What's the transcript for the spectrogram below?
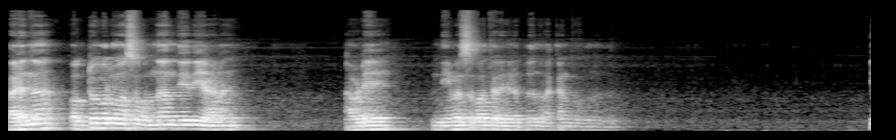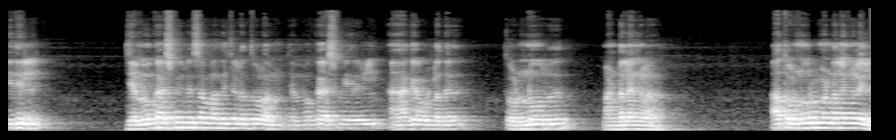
വരുന്ന ഒക്ടോബർ മാസം ഒന്നാം തീയതിയാണ് അവിടെ നിയമസഭാ തെരഞ്ഞെടുപ്പ് നടക്കാൻ പോകുന്നത്. ഇതിൽ ജമ്മു കാശ്മീരിനെ സംബന്ധിച്ചിടത്തോളം ജമ്മു കാശ്മീരിൽ ആകെ ഉള്ളത് തൊണ്ണൂറ് മണ്ഡലങ്ങളാണ്. ആ തൊണ്ണൂറ് മണ്ഡലങ്ങളിൽ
